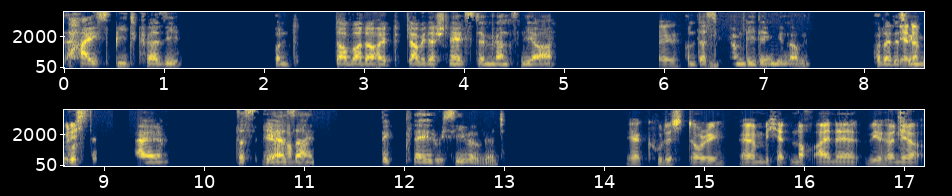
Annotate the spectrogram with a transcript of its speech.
High Speed quasi und da war er halt, glaube ich, der schnellste im ganzen Jahr. Okay. Und deswegen haben die den genommen. Oder deswegen ja, wusste ich, dass ja, er Hammer. sein Big Play Receiver wird. Ja, coole Story. Ähm, ich hätte noch eine. Wir hören ja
